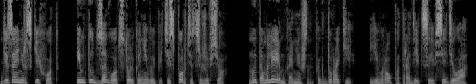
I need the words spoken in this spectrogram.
Дизайнерский ход. Им тут за год столько не выпить, испортится же все. Мы там леем, конечно, как дураки. Европа, традиции, все дела.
